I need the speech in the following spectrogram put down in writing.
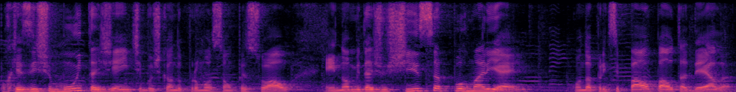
Porque existe muita gente buscando promoção pessoal em nome da justiça por Marielle, quando a principal pauta dela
